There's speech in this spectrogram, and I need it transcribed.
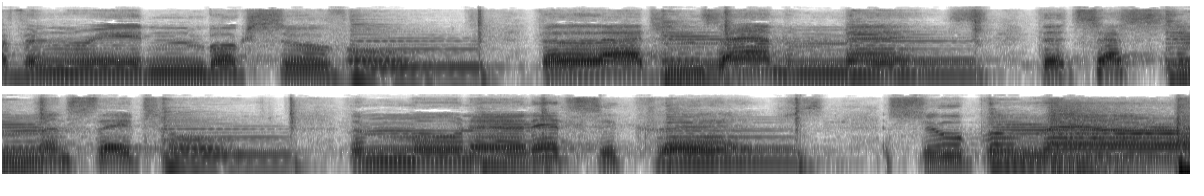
I've been reading books of old, the legends and the myths, the testaments they told, the moon and its eclipse, Superman.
